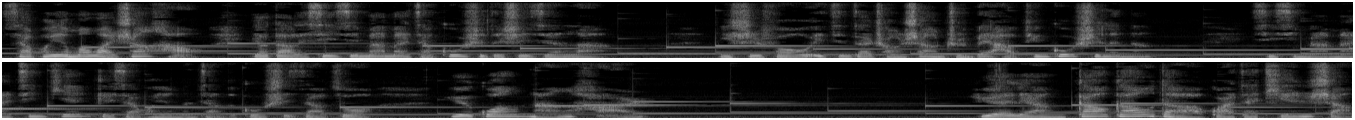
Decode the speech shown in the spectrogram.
小朋友们晚上好，又到了星星妈妈讲故事的时间啦！你是否已经在床上准备好听故事了呢？星星妈妈今天给小朋友们讲的故事叫做《月光男孩》。月亮高高的挂在天上，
